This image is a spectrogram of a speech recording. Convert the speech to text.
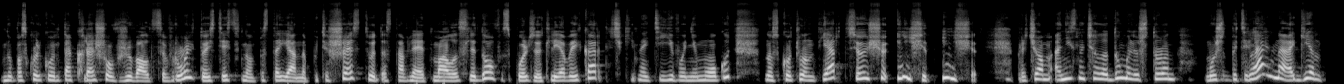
но поскольку он так хорошо вживался в роль, то, естественно, он постоянно путешествует, оставляет мало следов, использует левые карточки, найти его не могут, но Скотланд-Ярд все еще ищет, ищет. Причем они сначала думали, что он может быть реально агент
